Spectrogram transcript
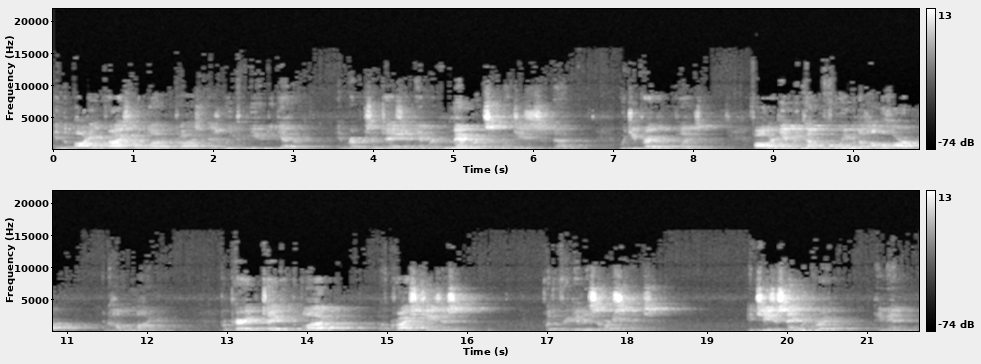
in the body of Christ and the blood of Christ as we commune together in representation and remembrance of what Jesus has done. Would you pray with me, please? Father, again, we come before you with a humble heart and humble mind, preparing to take the blood of Christ Jesus for the forgiveness of our sins. In Jesus' name we pray. Amen.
